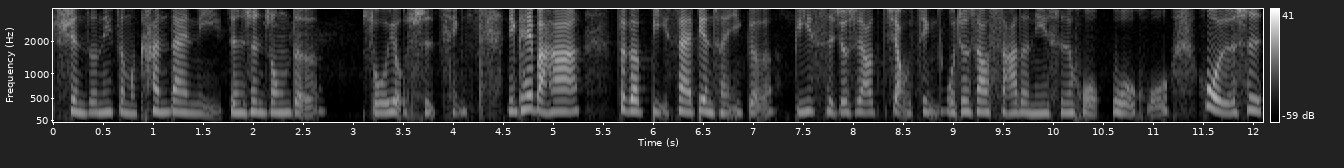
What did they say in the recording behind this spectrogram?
选择你怎么看待你人生中的所有事情。你可以把它这个比赛变成一个彼此就是要较劲，我就是要杀的你死我我活，或者是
